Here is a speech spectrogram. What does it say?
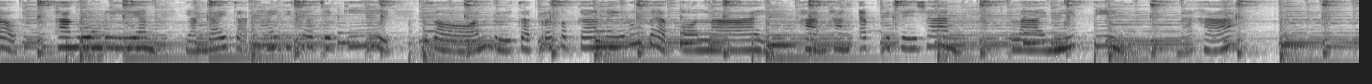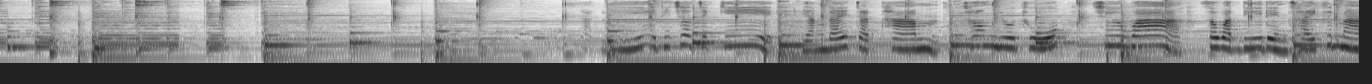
-19 ทางโรงเรียนยังได้จัดให้ทิเชอร์เจกกี้สอนหรือจัดประสบการณ์ในรูปแบบออนไลน์ ผ่านทางแอปพลิเคชัน Line Meeting นะคะจากนี้ทิเชอร์เจกกี้ยังได้จัดทำช่อง YouTube ชื่อว่า สวัสดีเด่นชัยขึ้นมา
